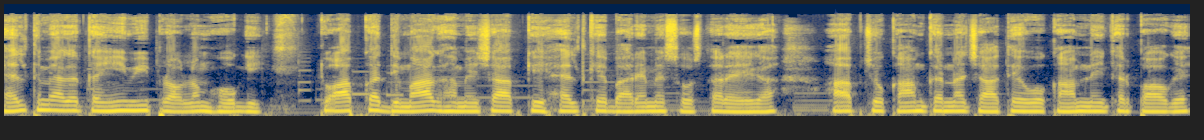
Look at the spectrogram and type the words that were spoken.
हेल्थ में अगर कहीं भी प्रॉब्लम होगी तो आपका दिमाग हमेशा आपकी हेल्थ के बारे में सोचता रहेगा। आप जो काम करना चाहते हो वो काम नहीं कर पाओगे।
